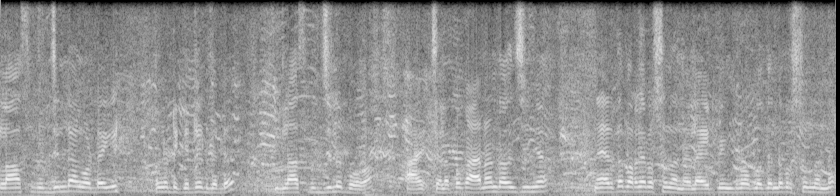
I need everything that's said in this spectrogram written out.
ഗ്ലാസ് ബ്രിഡ്ജിന്റെ അങ്ങോട്ടേക്ക് നമ്മൾ ടിക്കറ്റ് എടുത്തിട്ട് ഗ്ലാസ് ബ്രിഡ്ജിൽ പോകാം ചിലപ്പോൾ കാരണം എന്താണെന്ന് വെച്ച് കഴിഞ്ഞാൽ നേരത്തെ പറഞ്ഞ പ്രശ്നം തന്നെ ലൈറ്റിംഗ് പ്രോബ്ലത്തിന്റെ പ്രശ്നം തന്നെ.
